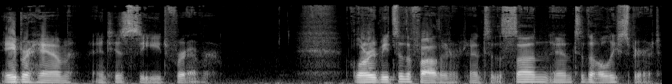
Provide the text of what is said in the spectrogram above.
Abraham and his seed forever. Glory be to the Father, and to the Son, and to the Holy Spirit,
